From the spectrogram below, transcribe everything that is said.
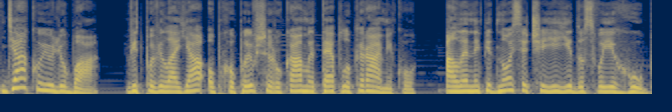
Дякую, люба, відповіла я, обхопивши руками теплу кераміку, але не підносячи її до своїх губ.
